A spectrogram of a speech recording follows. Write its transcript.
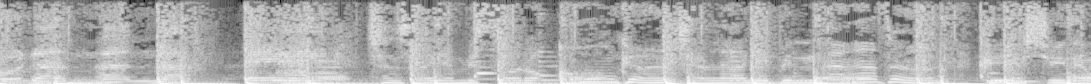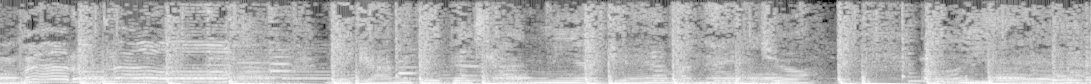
원한 나 나에. 천사의 미소로 온걸 찬란히 빛나던 그 여신은 바로 너. 내가 그댈 찬미하게만 해줘. Oh yeah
